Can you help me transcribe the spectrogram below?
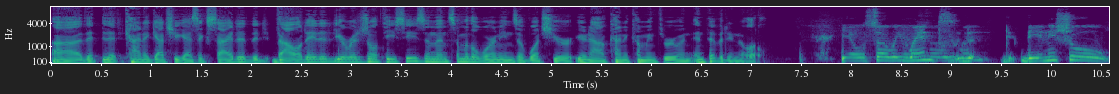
uh, that that kind of got you guys excited, that validated your original theses, and then some of the learnings of what you're you're now kind of coming through and, and pivoting a little. Yeah, well, so we went. The, the initial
